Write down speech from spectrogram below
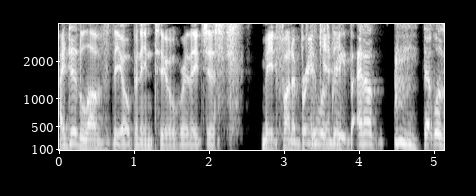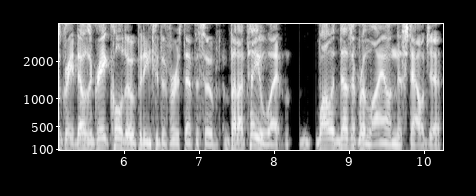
I did love the opening too, where they just made fun of brain it was candy. great, and I'll, that was great. That was a great cold opening to the first episode. But I'll tell you what, while it doesn't rely on nostalgia,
